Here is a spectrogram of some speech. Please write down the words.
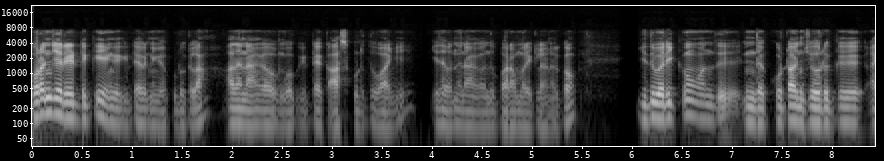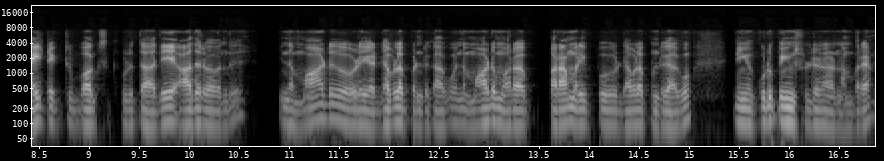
குறைஞ்ச ரேட்டுக்கு எங்ககிட்ட நீங்கள் கொடுக்கலாம் அதை நாங்கள் உங்கள்கிட்ட காசு கொடுத்து வாங்கி, இதை வந்து நாங்கள் வந்து பராமரிக்கலாம்னு இருக்கோம். இதுவரைக்கும் வந்து இந்த கூட்டாஞ்சோறுக்கு ஹைடெக் பாக்ஸுக்கு கொடுத்த அதே ஆதரவை வந்து இந்த மாடுடைய டெவலப்மெண்ட்டுக்காகவும், இந்த மாடு மர பராமரிப்பு டெவலப்மெண்ட்டுக்காகவும் நீங்கள் கொடுப்பீங்கன்னு சொல்லிட்டு நான் நம்புகிறேன்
